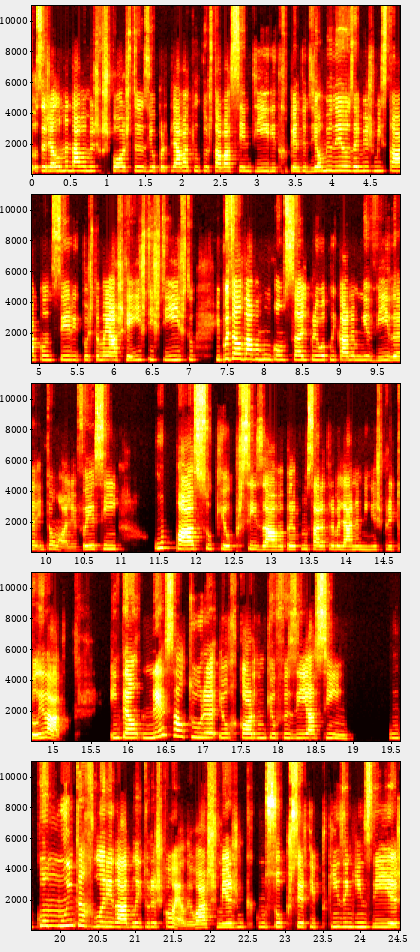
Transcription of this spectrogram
ou seja, ela mandava-me as respostas e eu partilhava aquilo que eu estava a sentir e de repente eu dizia: Oh meu Deus, é mesmo isso que está a acontecer e depois também acho que é isto, isto e isto. E depois ela dava-me um conselho para eu aplicar na minha vida. Então, olha, foi assim o passo que eu precisava para começar a trabalhar na minha espiritualidade. Então, nessa altura, eu recordo-me que eu fazia assim, com muita regularidade, leituras com ela. Eu acho mesmo que começou por ser tipo de 15 em 15 dias,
